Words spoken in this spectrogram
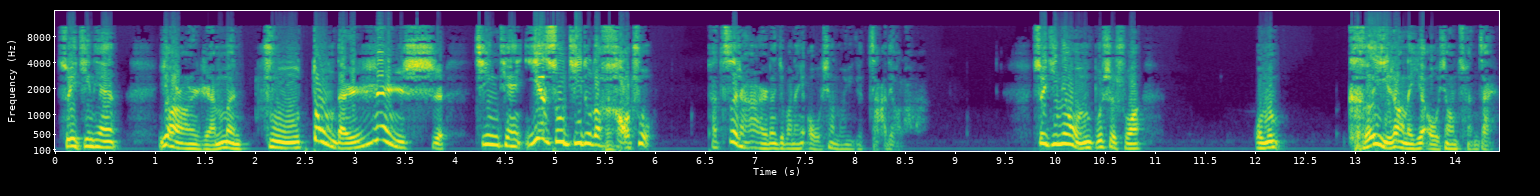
所以今天要让人们主动的认识今天耶稣基督的好处，他自然而然就把那些偶像东西给砸掉了嘛。所以今天我们不是说我们可以让那些偶像存在，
